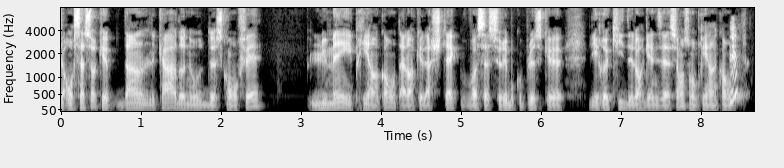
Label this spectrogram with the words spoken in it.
On s'assure que dans le cadre de, de ce qu'on fait, l'humain est pris en compte, alors que l'architecte va s'assurer beaucoup plus que les requis de l'organisation sont pris en compte. Mmh.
